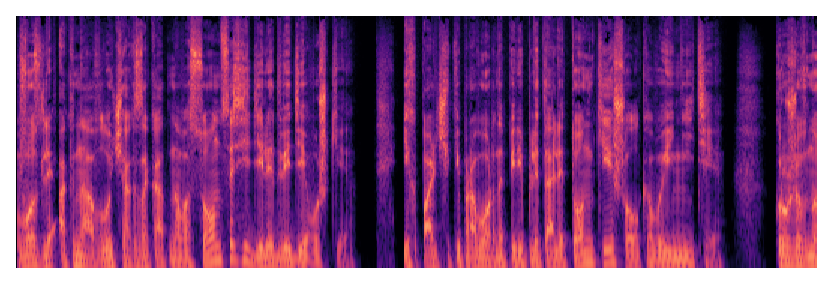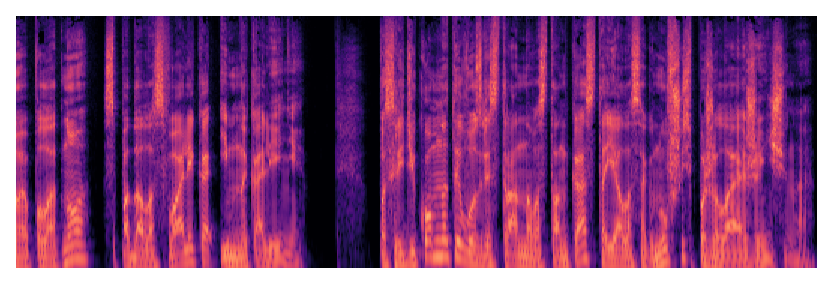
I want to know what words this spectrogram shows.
Возле окна в лучах закатного солнца сидели две девушки. Их пальчики проворно переплетали тонкие шелковые нити. Кружевное полотно спадало с валика им на колени. Посреди комнаты возле странного станка стояла согнувшись пожилая женщина.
